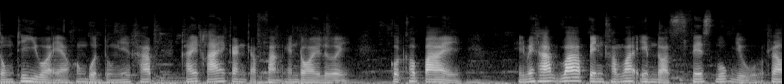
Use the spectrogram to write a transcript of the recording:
ตรงที่ URL ข้างบนตรงนี้ครับ คล้ายๆกันกับฝั่ง Android เลย กดเข้าไป เห็นไหมครับว่าเป็นคำว่า m.facebook อยู่ เรา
